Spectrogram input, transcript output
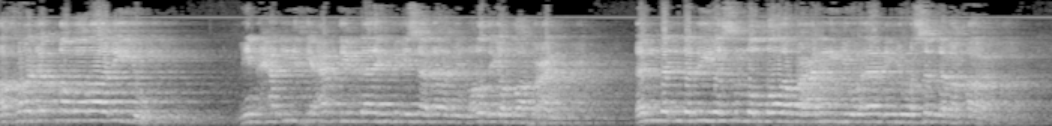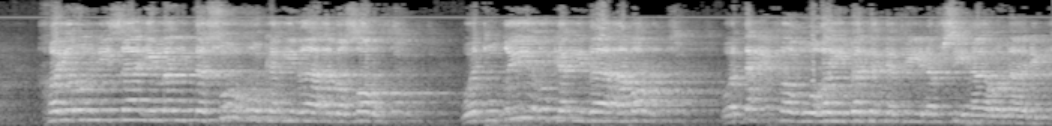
أخرج الطبراني من حديث عبد الله بن سلام رضي الله عنه أن النبي صلى الله عليه وآله وسلم قال خير النساء من تسرك إذا أبصرت وتطيعك إذا أمرت وتحفظ غيبتك في نفسها ومالك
